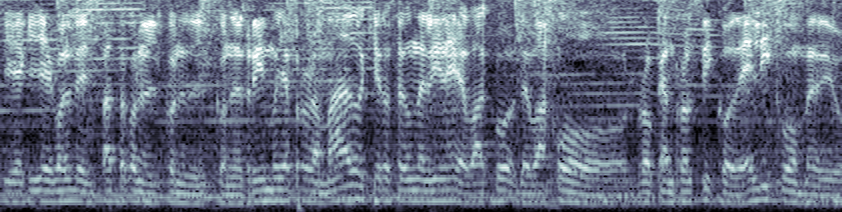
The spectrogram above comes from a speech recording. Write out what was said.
Sí, aquí llegó el, el pato con el, con, el, con el ritmo ya programado. Quiero hacer una línea de bajo, de bajo rock and roll psicodélico, medio,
